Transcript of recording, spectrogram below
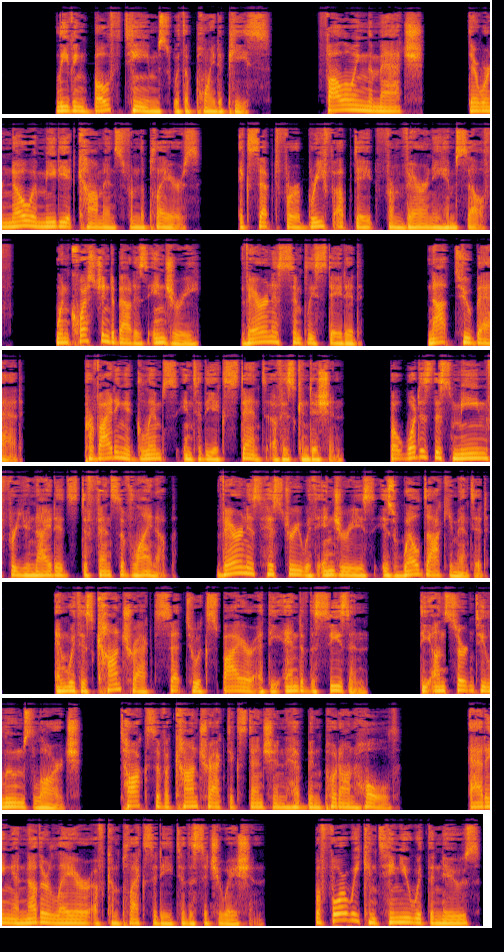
leaving both teams with a point apiece. Following the match, there were no immediate comments from the players, except for a brief update from Varane himself. When questioned about his injury, Varane simply stated, not too bad, providing a glimpse into the extent of his condition. But what does this mean for United's defensive lineup? Varane's history with injuries is well documented, and with his contract set to expire at the end of the season, the uncertainty looms large. Talks of a contract extension have been put on hold, adding another layer of complexity to the situation. Before we continue with the news,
